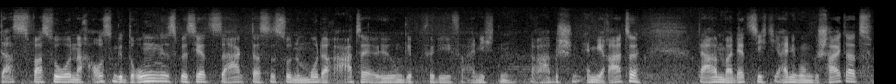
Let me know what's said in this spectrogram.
das, was so nach außen gedrungen ist, bis jetzt sagt, dass es so eine moderate Erhöhung gibt für die Vereinigten Arabischen Emirate. Daran war letztlich die Einigung gescheitert.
